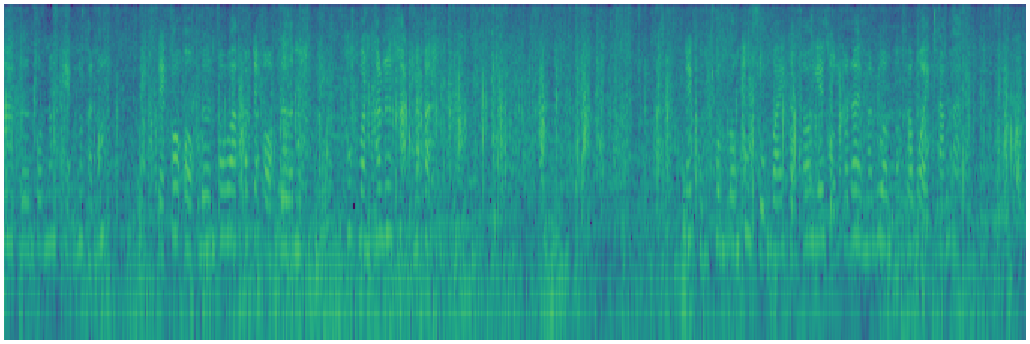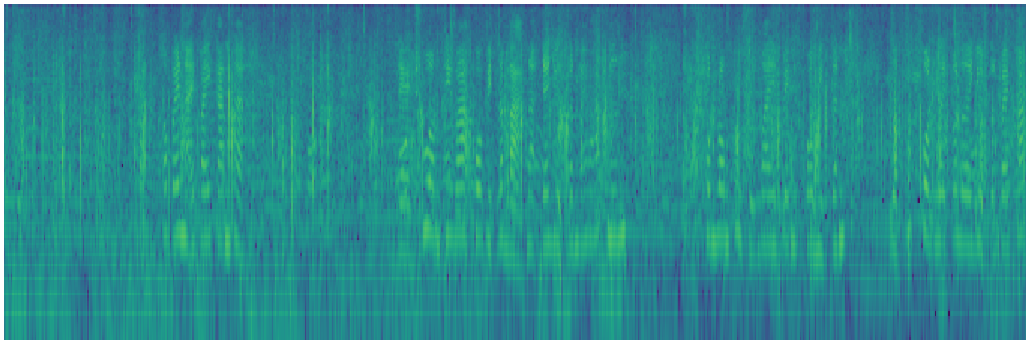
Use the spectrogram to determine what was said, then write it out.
มากเดินบนน้ำแข็งเนอะค่ะเนาะแต่ก็ออกเดินเพราะว่าเขาจะออกเดินทุกวันพฤหัสนะคะในกลุ่มชมรมผู้สูงวัยของเขาเยสนก็ได้มาร่วมกับเขาบ่อยครั้งค่ะ เขาไปไหนไปกันค่ะ แต่ช่วงที่ว่าโควิดระบาดน่ะจะหยุดกันไปพักนึง ชมรมผู้สูงวัยเป็นโควิดกันเกือบทุกคนเลยก็เลยหยุดกันไปพัก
